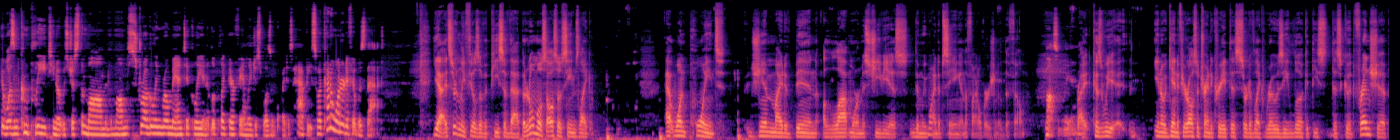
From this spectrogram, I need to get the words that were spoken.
it wasn't complete. You know, it was just the mom, and the mom was struggling romantically, and it looked like their family just wasn't quite as happy. So I kind of wondered if it was that. Yeah, it certainly feels of a piece of that, but it almost also seems like at one point, Jim might have been a lot more mischievous than we wind up seeing in the final version of the film. Possibly, yeah. Right, because we you know, again, if you're also trying to create this sort of like rosy look at these this good friendship,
